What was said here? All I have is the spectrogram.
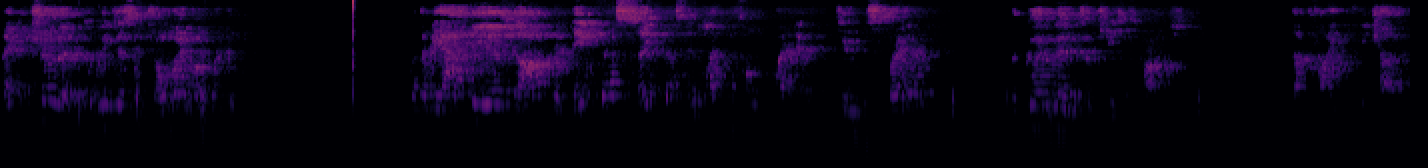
Making sure that, that we just enjoy what we're doing. When the reality is God redeemed us, saved us, and left us on the planet to spread the good news of Jesus Christ, not fight with each other.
